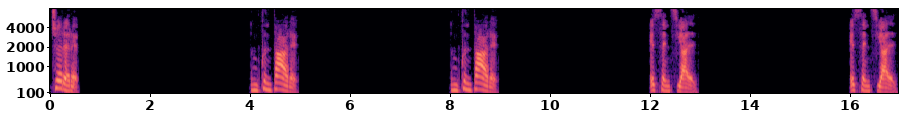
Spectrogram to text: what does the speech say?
Cerere. Încântare. Încântare. Esențial. Esențial.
